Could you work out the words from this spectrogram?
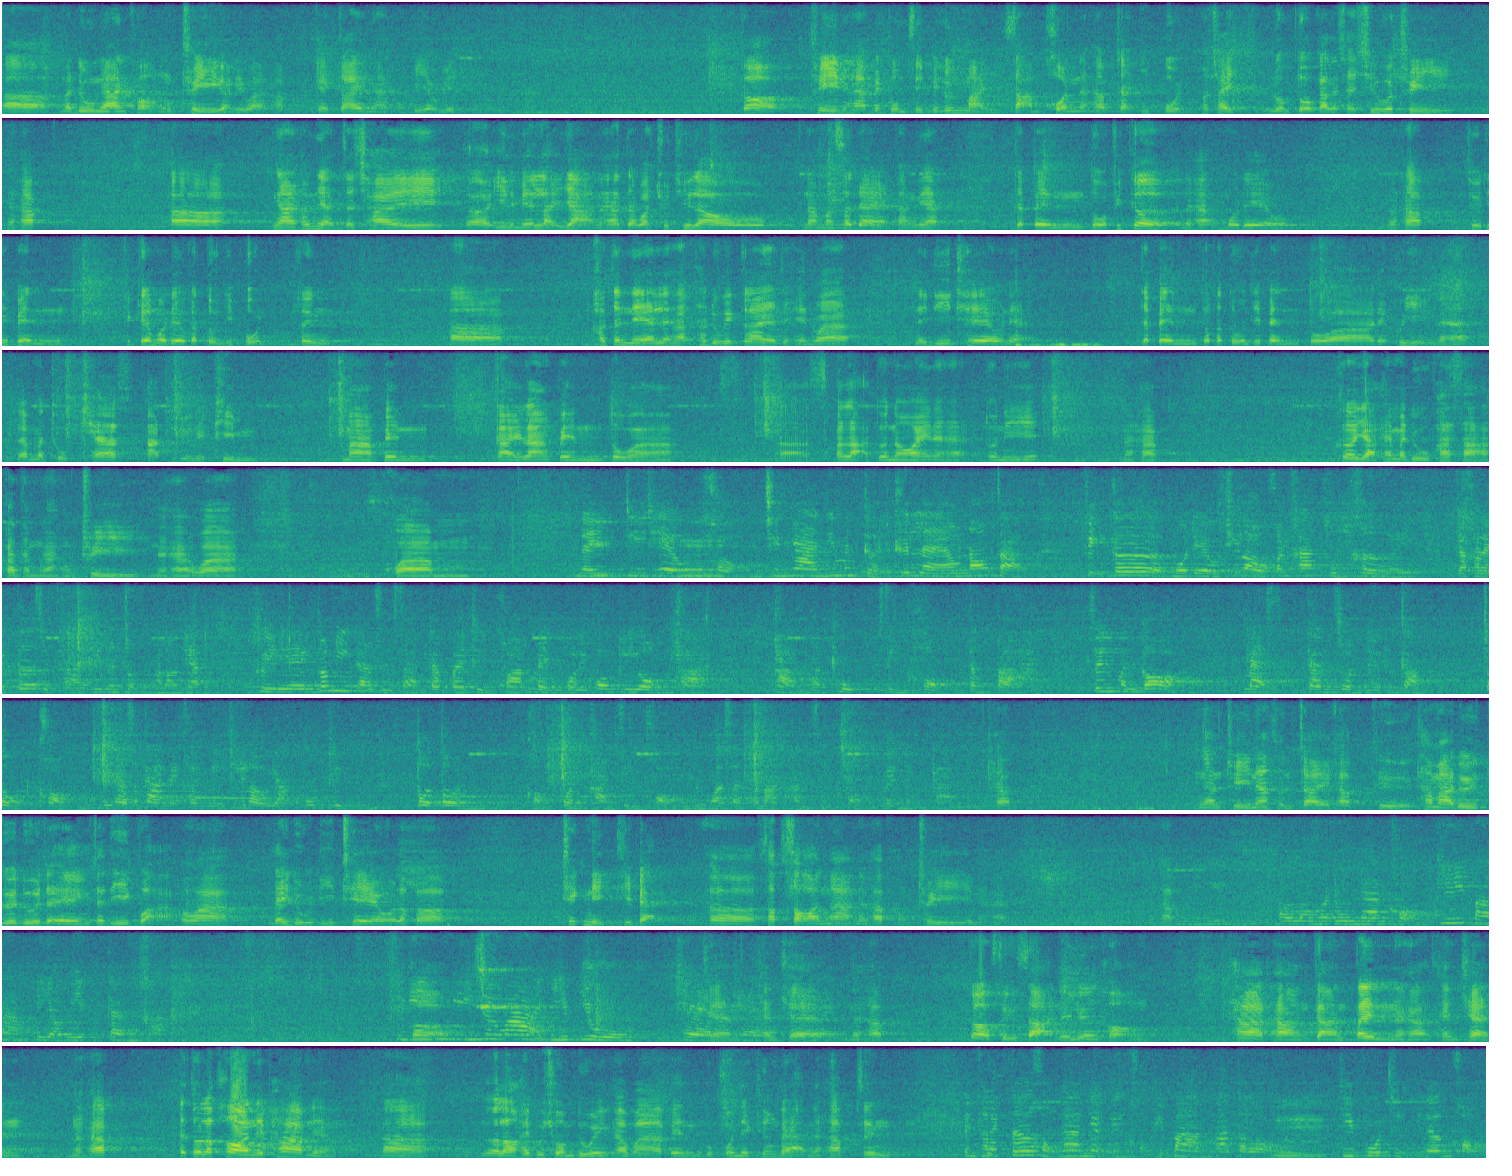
เอ่อมาดูงานของทรีก่อนดีกว่าครับ ใกล้ๆงานของปิยวิทย์ก็ทรีนะฮะเป็นกลุ่มศิลปินรุ่นใหม่ 3 คนนะครับ จากญี่ปุ่นเขาใช้รวมตัวกันและใช้ชื่อว่าทรีนะครับเอ่องานเขาเนี่ยจะใช้อิเลเมนต์หลายอย่างนะฮะแต่ว่าชุดที่เรานำมาแสดงทางเนี้ย จะเป็นตัวฟิกเกอร์นะฮะโมเดลนะครับชุดที่เป็นฟิกเกอร์โมเดลการ์ตูนญี่ปุ่น ซึ่งเเขาจะเน้นเลยครับ ถ้าดูใกล้ๆจะเห็นว่าในดีเทลเนี่ยจะเป็นตัวการ์ตูนที่เป็นตัวเด็กผู้หญิงนะฮะ แล้วมันถูกแคสอัดอยู่ในพิมพ์ มาเป็นกลายร่างเป็นตัวสประลาดตัวน้อยนะฮะ ตัวนี้นะครับ ก็อยากให้มาดูภาษาการทำงานของทรีนะฮะว่าความ ในดีเทลอืมของชิ้นงานที่มันเกิดขึ้นแล้วนอกจากฟิกเกอร์โมเดลที่เราค่อนข้างคุ้นเคย กับคาแรคเตอร์สุดท้ายที่บรรจบมาแล้วเนี่ยครีเองก็มีการสื่อสารกลับไปถึงความเป็นบริโภคนิยมค่ะผ่านวัตถุสิ่งของต่างๆ ซึ่งมันก็แมทช์กันส่วนหนึ่งกับโจทย์ของนิทรรศการในครั้งนี้ที่เราอยากพูดถึงตัวตนของคนผ่านสิ่งของ หรือว่าสัตว์ประหลาดผ่านสิ่งของด้วยเหมือนกันครับ งานทรีน่าสนใจครับ คือถ้ามาด้วยด้วยด้วยตัวเองจะดีกว่า เพราะว่าได้ดูดีเทลแล้วก็เทคนิคที่แบบเอ่อซับซ้อนมากนะครับของทรีนะฮะนะครับนี้เราลองมาดูงานของพี่ปาล์มปิยวิทย์กันค่ะทีก็นี้มีชื่อว่า If You แค Can นแคนแคนนะครับ ก็สื่อสารในเรื่องของท่าทางการเต้นนะฮะแคนแคนนะครับ แต่ตัวละครในภาพเนี่ย อ่าเราให้ผู้ชมดูเองครับว่าเป็นบุคคลในเครื่องแบบนะครับ ซึ่ง เป็นคาแรคเตอร์ของงานอย่างหนึ่งของพี่ปาล์มมาตลอด อืม ที่พูดถึงเรื่องของ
